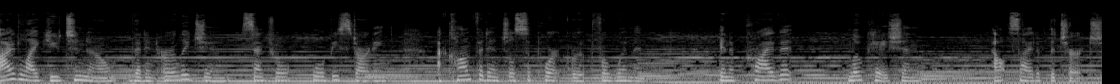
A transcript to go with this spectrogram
I'd like you to know that in early June, Central will be starting a confidential support group for women in a private location outside of the church.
